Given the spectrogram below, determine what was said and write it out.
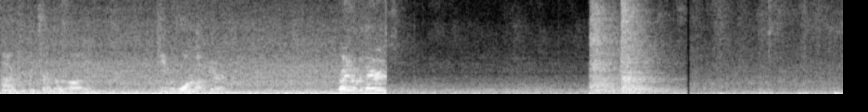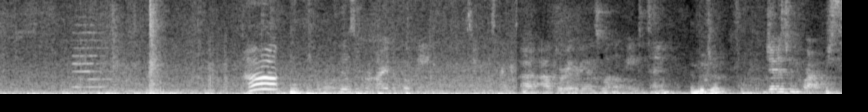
times you can turn those on and keep it warm up here. Right over there. Ah. We also provide the propane, so you can just bring your um, outdoor area as well, eight to ten. In the gym? Gym is twenty-four hours.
